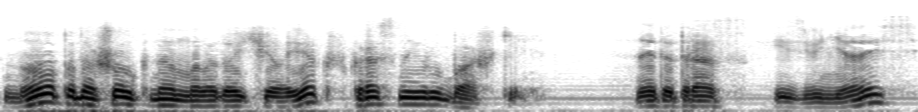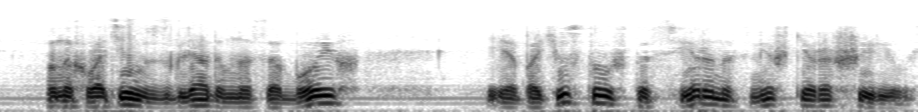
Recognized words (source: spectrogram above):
Снова подошел к нам молодой человек в красной рубашке. На этот раз, извиняясь, он охватил взглядом нас обоих, и я почувствовал, что сфера насмешки расширилась.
